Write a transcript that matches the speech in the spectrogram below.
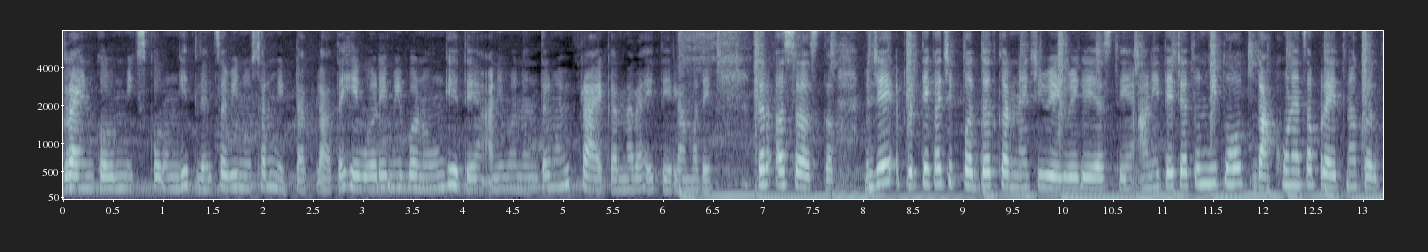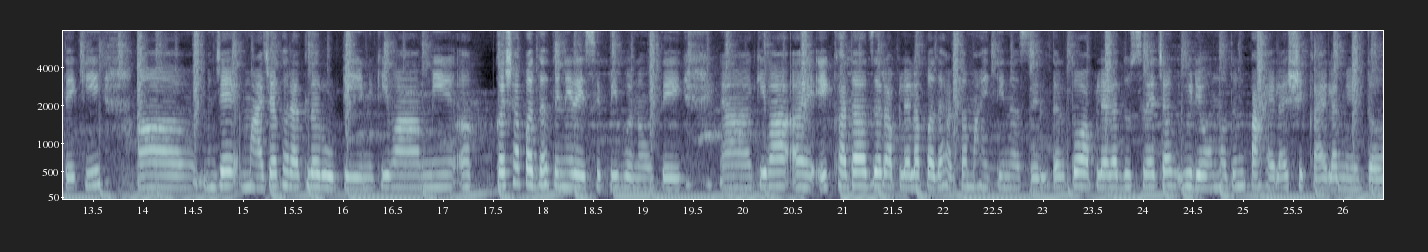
ग्राइंड करून मिक्स करून घेतले चवीनुसार मीठ टाकलं. आता हे वडे मी बनवून घेते आणि मग नंतर मग मी फ्राय करणार आहे तेलामध्ये. तर असं असतं. म्हणजे प्रत्येकाची पद्धत करण्याची वेगवेगळी असते आणि त्याच्यातून मी तो दाखवण्याचा प्रयत्न करते की म्हणजे माझ्या घरातलं रुटीन किंवा मी कशा पद्धतीने रेसिपी बनवते किंवा एखादा जर आपल्याला पदार्थ माहिती नसेल तर तो आपल्याला दुसऱ्याच्या व्हिडिओमधून पाहायला शिकायला मिळतं.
